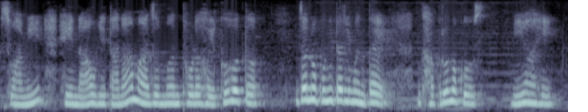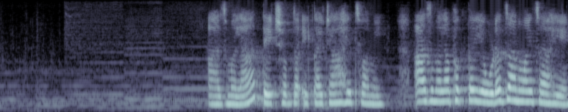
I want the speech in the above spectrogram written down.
स्वामी हे नाव घेताना माझं मन थोडं हलकं होतं. जणू कुणीतरी म्हणतंय घाबरू नकोस मी आहे. आज मला तेच शब्द ऐकायचे आहेत स्वामी. आज मला फक्त एवढंच जाणवायचं आहे.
